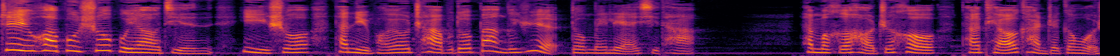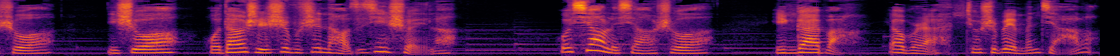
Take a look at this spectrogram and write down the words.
这话不说不要紧，一说他女朋友差不多半个月都没联系他。他们和好之后，他调侃着跟我说：“你说我当时是不是脑子进水了？”我笑了笑说：“应该吧，要不然就是被门夹了。”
